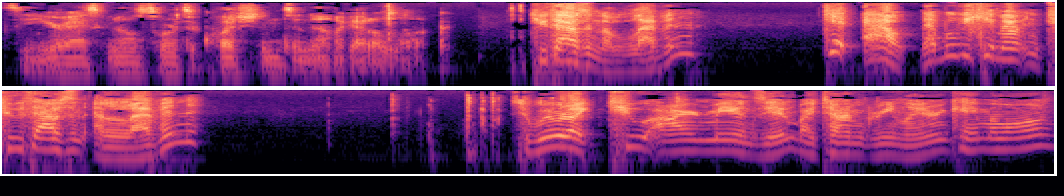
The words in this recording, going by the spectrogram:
See, you're asking all sorts of questions and now I gotta look. 2011? Get out. That movie came out in 2011. So we were like two Iron Mans in by the time Green Lantern came along.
